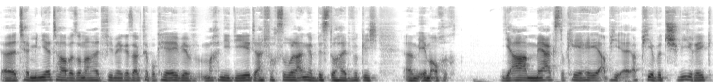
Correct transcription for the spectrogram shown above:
äh, terminiert habe, sondern halt vielmehr gesagt habe, okay, wir machen die Diät einfach so lange, bis du halt wirklich ähm, eben auch ja merkst, okay, hey, ab hier, ab hier wird's schwierig,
